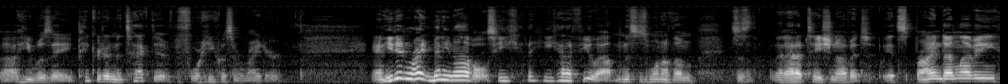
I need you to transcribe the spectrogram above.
Uh, he was a Pinkerton detective before he was a writer. And he didn't write many novels. He, he had a few out, and this is one of them. This is an adaptation of it. It's Brian Donlevy,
